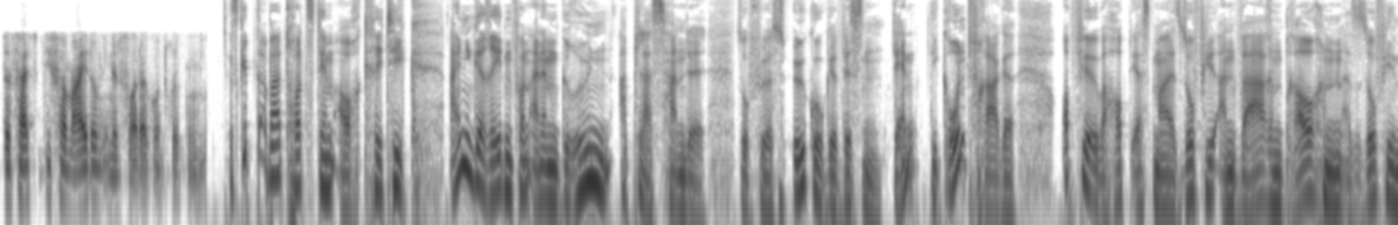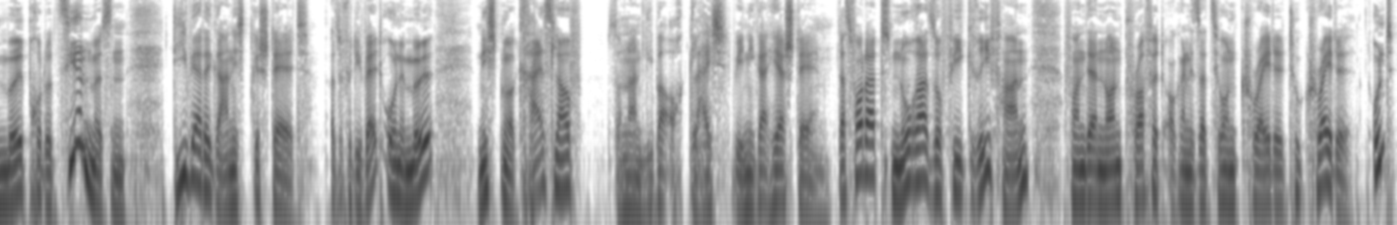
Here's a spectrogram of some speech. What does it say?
Das heißt, die Vermeidung in den Vordergrund rücken. Es gibt aber trotzdem auch Kritik. Einige reden von einem grünen Ablasshandel, so fürs Ökogewissen. Denn die Grundfrage, ob wir überhaupt erstmal so viel an Waren brauchen, also so viel Müll produzieren müssen, die werde gar nicht gestellt. Also für die Welt ohne Müll nicht nur Kreislauf, sondern lieber auch gleich weniger herstellen. Das fordert Nora Sophie Griefhahn von der Non-Profit-Organisation Cradle to Cradle. Und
